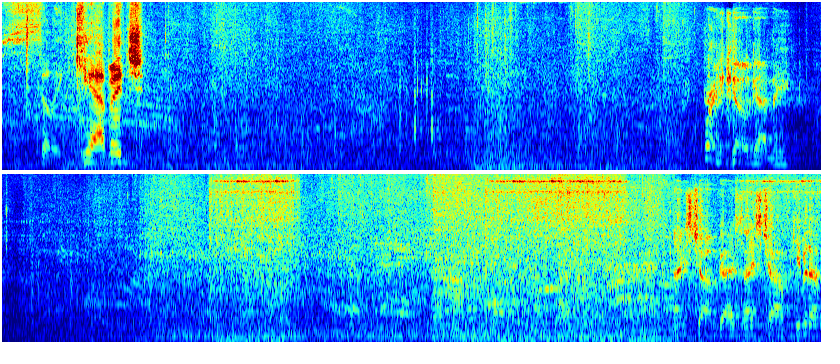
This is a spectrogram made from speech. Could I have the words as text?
Silly cabbage. Franco got me. Nice job, guys. Nice job. Keep it up.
